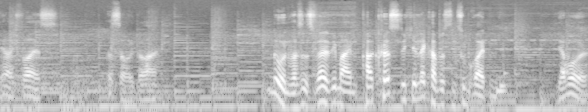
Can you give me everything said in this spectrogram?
Ja, ich weiß. ist auch egal. Nun, was ist? Werdet ihr mal ein paar köstliche Leckerbissen zubereiten? Jawohl.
